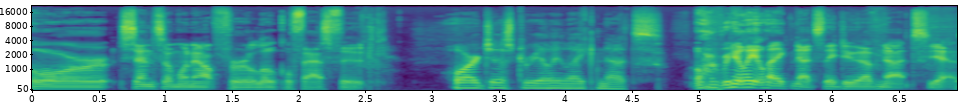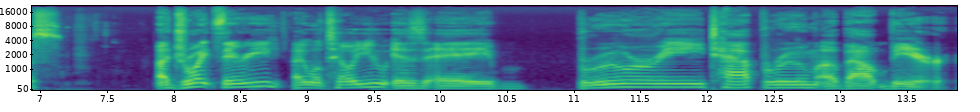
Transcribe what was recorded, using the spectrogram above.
or send someone out for local fast food. Or just really like nuts. Or really like nuts. They do have nuts, yes. Adroit Theory, I will tell you, is a brewery tap room about beer.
